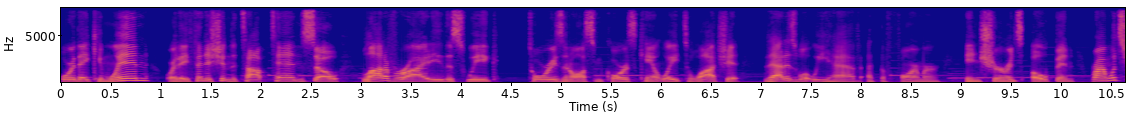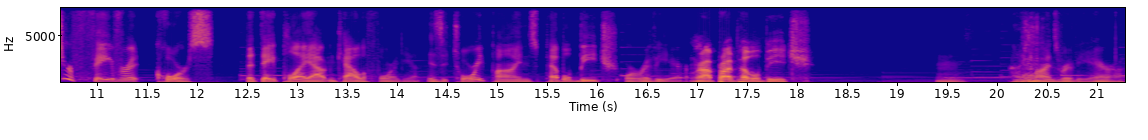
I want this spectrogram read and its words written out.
or they can win or they finish in the top 10. So, a lot of variety this week. Torrey's an awesome course. Can't wait to watch it. That is what we have at the Farmer Insurance Open. Ryan, what's your favorite course that they play out in California? Is it Torrey Pines, Pebble Beach, or Riviera? Uh, probably Pebble Beach. I think mine's Riviera.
